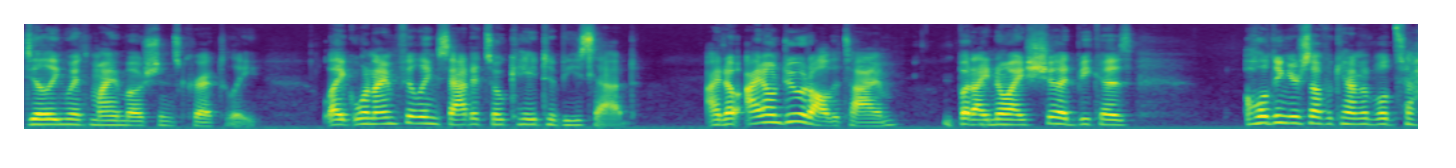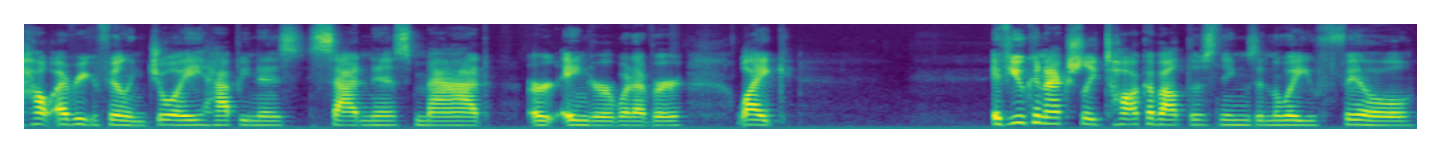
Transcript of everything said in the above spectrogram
dealing with my emotions correctly. Like when I'm feeling sad, it's okay to be sad. I don't I don't do it all the time, but I know I should because holding yourself accountable to however you're feeling joy, happiness, sadness, mad, or anger, whatever. Like, if you can actually talk about those things and the way you feel,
